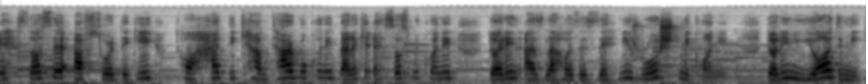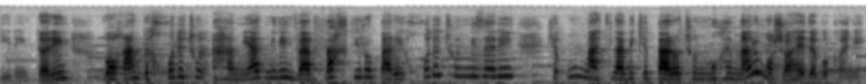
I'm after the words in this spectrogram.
احساس افسردگی تا حدی کمتر بکنید. برای که احساس می‌کنید دارین از لحاظ ذهنی رشد می‌کنید. دارین یاد می‌گیرین. دارین واقعا به خودتون اهمیت میدین و وقتی رو برای خودتون می‌ذارین که اون مطلبی که براتون مهمه رو مشاهده بکنید.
